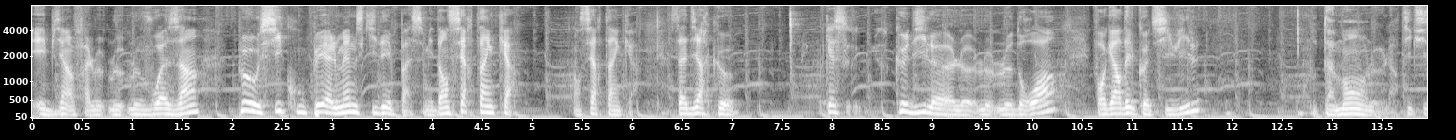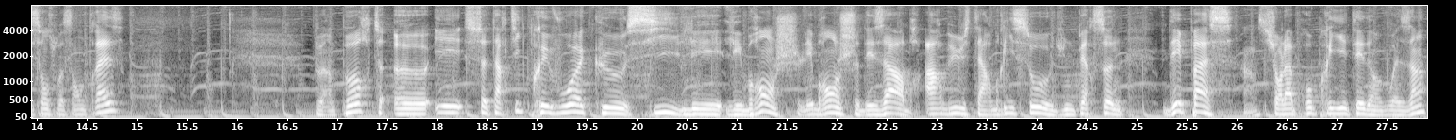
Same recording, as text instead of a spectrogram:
eh bien, enfin le voisin peut aussi couper elle-même ce qui dépasse. Mais dans certains cas, dans certains cas, c'est-à-dire que qu'est-ce que dit le, droit? Il faut regarder le code civil, notamment le- l'article 673 peu importe. Euh, et cet article prévoit que si les, les branches, les branches des arbres, arbustes, arbrisseaux d'une personne dépassent hein, sur la propriété d'un voisin,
